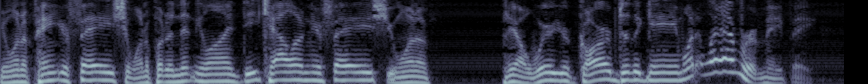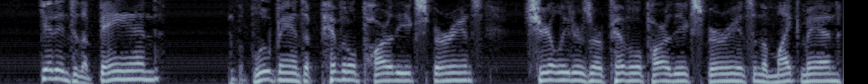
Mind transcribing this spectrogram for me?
you want to paint your face, you want to put a Nittany Lion decal on your face, you want to, you know, wear your garb to the game, whatever it may be. Get into the band. The blue band's a pivotal part of the experience. Cheerleaders are a pivotal part of the experience, and the mic man,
